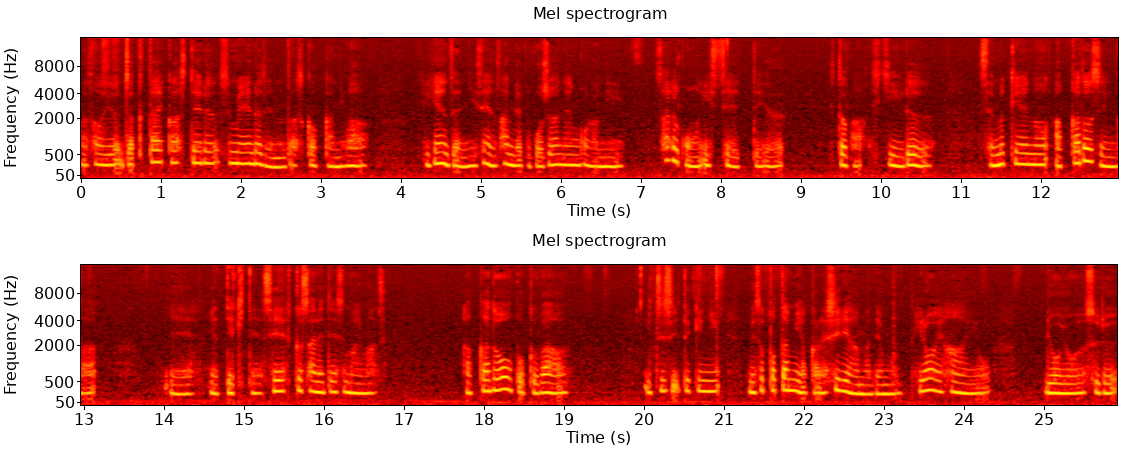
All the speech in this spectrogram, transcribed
まあ、そういう弱体化しているシメール人の都市国家には紀元前2350年頃にサルゴン一世っていう人が率いるセム系のアッカド人が、えー、やってきて征服されてしまいます。アッカド王国は一時的にメソポタミアからシリアまでも広い範囲を療養する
